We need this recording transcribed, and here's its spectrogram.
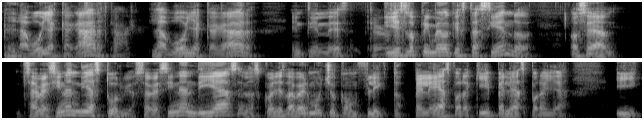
la voy a cagar. claro, La voy a cagar. ¿Entiendes? claro. Y es lo primero que está haciendo. O sea, se avecinan días turbios, se avecinan días en los cuales va a haber mucho conflicto. Peleas por aquí, peleas por allá. Y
